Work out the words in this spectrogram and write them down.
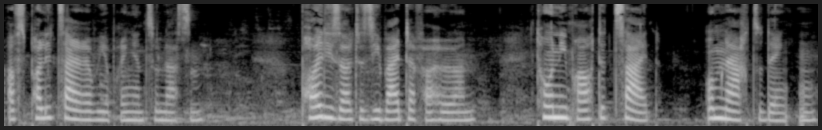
aufs Polizeirevier bringen zu lassen. Poldi sollte sie weiter verhören. Toni brauchte Zeit, um nachzudenken.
